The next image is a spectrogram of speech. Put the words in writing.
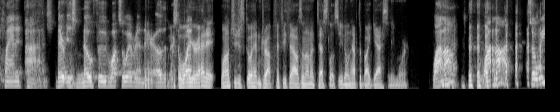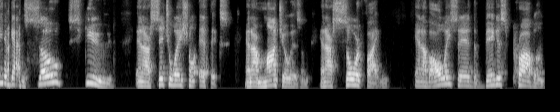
planted pines. There is no food whatsoever in there other than So while plant- you're at it, why don't you just go ahead and drop fifty thousand on a Tesla so you don't have to buy gas anymore? Why not? Why not? So we have gotten so skewed in our situational ethics and our machoism and our sword fighting. And I've always said the biggest problem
